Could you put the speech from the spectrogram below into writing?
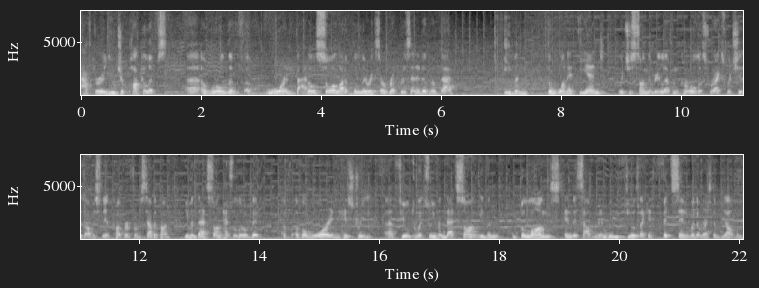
after a huge apocalypse, uh, a world of, of, war and battle. So a lot of the lyrics are representative of that. Even the one at the end, which is song number 11, Carolus Rex, which is obviously a cover from Sabaton, even that song has a little bit of, of a war in history uh, feel to it. So even that song even belongs in this album. It really feels like it fits in with the rest of the album.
